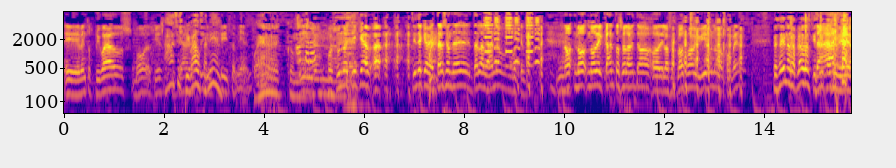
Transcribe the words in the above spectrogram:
eh, eventos privados, bodas, fiestas. Ah, ¿haces especiales, privados sí, también? Sí, también. Puerco, Sí, man. pues uno tiene que, a- a- tiene que aventarse donde debe estar la lana, porque no, no, no del canto solamente va- o de los aplausos va a vivir uno a comer. Pues hay unos aplausos que sí Ah. te hacen vivir.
